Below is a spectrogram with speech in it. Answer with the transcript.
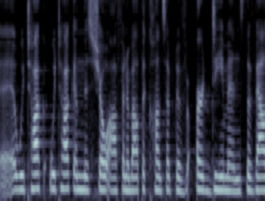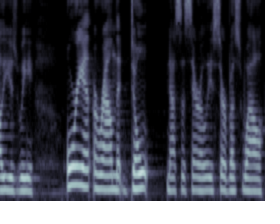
Uh, we talk we talk in this show often about the concept of our demons, the values we orient around that don't necessarily serve us well,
